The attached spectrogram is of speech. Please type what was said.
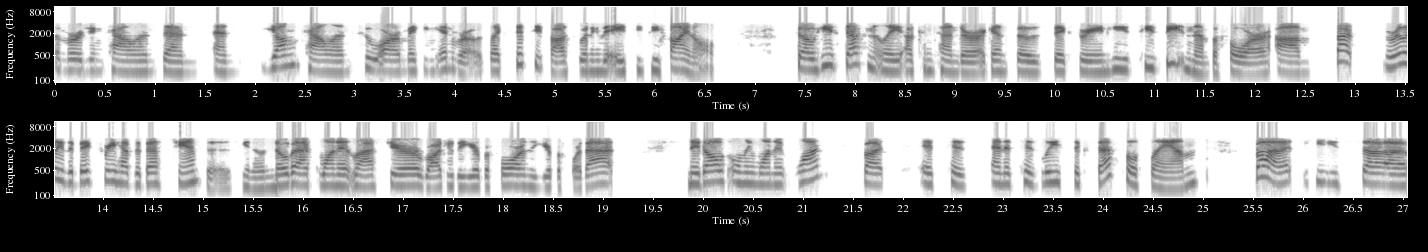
emerging talent and, and young talent who are making inroads, like Tsitsipas winning the ATP finals. So he's definitely a contender against those big three, and he's he's beaten them before. Um, but really, the big three have the best chances. You know, Novak won it last year, Roger the year before, and the year before that. Nadal's only won it once, but it's his and it's his least successful slam. But he's uh,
